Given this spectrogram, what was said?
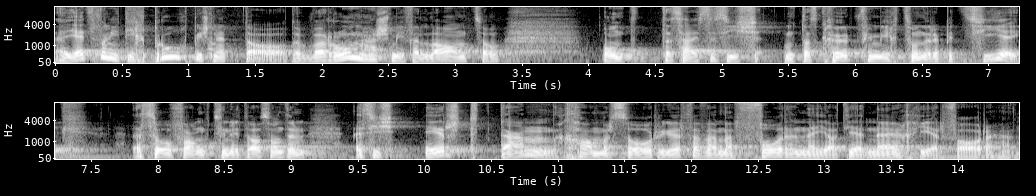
Äh, jetzt, wo ich dich brauche, bist du nicht da. Oder warum hast du mich verlassen? So. Und das heißt, es ist, und das gehört für mich zu einer Beziehung so funktioniert das, sondern es ist erst dann kann man so rufen, wenn man vorne ja die Nähe erfahren hat.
